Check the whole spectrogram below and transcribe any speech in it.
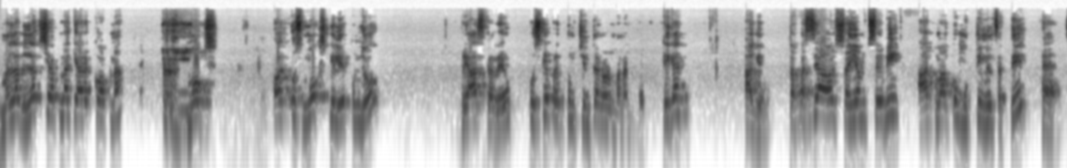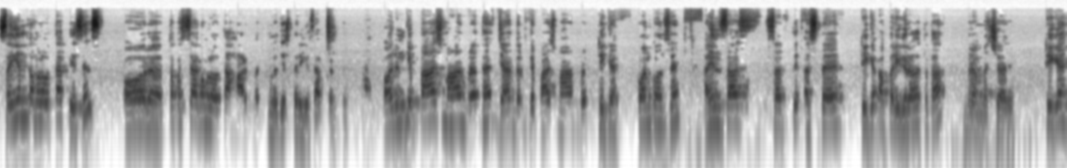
मतलब लक्ष्य अपना क्या रखो अपना? मोक्ष। और उस मोक्ष के लिए तुम जो प्रयास कर रहे हो, उसके प्रति तुम चिंतन और मनन करो। ठीक है? आगे। तपस्या और संयम से भी आत्मा को मुक्ति मिल सकती है। संयम का मतलब होता है पेशेंस और तपस्या का मतलब होता है हार्ड वर्क मतलब जिस तरीके से आप करते हैं। और इनके पाँच महान व्रत हैं, जैन धर्म के पाँच महान व्रत, ठीक है? कौन कौन से? अहिंसा, सत्य अस्तय ठीक है, अपरिग्रह तथा ब्रह्मचर्य, ठीक है?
